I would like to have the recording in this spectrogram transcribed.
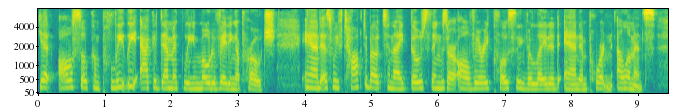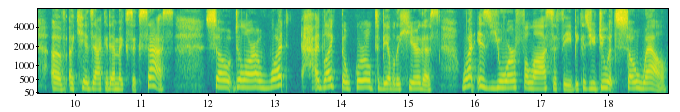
yet also completely academically motivating approach. And as we've talked about tonight, those things are all very closely related and important elements of a kid's academic success. So, Delora, what I'd like the world to be able to hear this. What is your philosophy because you do it so well?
